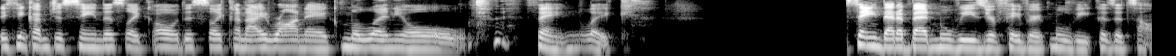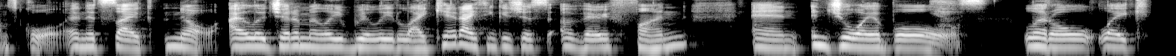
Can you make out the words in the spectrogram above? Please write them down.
they think I'm just saying this like, "Oh, this is like an ironic millennial thing," like saying that a bad movie is your favorite movie because it sounds cool. And it's like, no, I legitimately really like it. I think it's just a very fun and enjoyable Yes. little like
